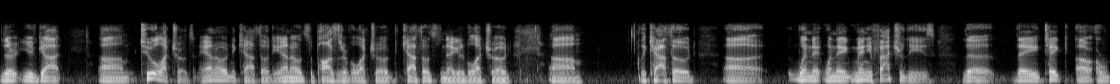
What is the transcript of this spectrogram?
there you've got um, two electrodes, an anode and a cathode. The anode's the positive electrode, the cathode's the negative electrode. Um, the cathode, uh, when they when they manufacture these, the they take a, a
